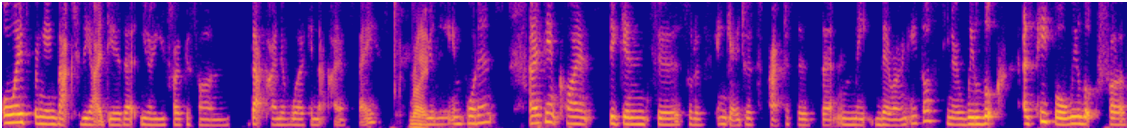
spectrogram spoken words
Always bringing back to the idea that you know you focus on that kind of work in that kind of space right. is really important. And i think clients begin to sort of engage with practices that meet their own ethos. You know we look as people we look for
